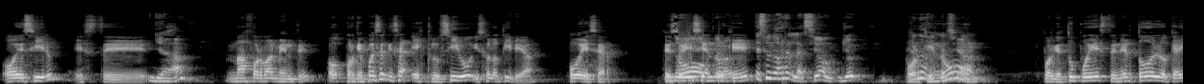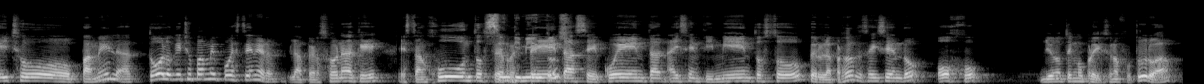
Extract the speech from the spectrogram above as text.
O decir, este... Ya. Más formalmente, o, porque puede ser que sea exclusivo y solo tire, ¿ah? Puede ser. Te estoy diciendo que... Eso no es relación. Yo, ¿Por qué no? Porque tú puedes tener todo lo que ha dicho Pamela. Todo lo que ha dicho Pamela puedes tener. La persona que están juntos, se respeta, se cuentan, hay sentimientos, todo. Pero la persona te está diciendo, ojo, yo no tengo proyección a futuro, ¿ah?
